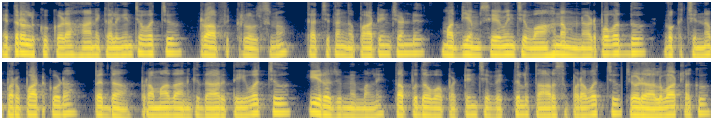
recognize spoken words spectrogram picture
ఇతరులకు కూడా హాని కలిగించవచ్చు. ట్రాఫిక్ రూల్స్ను ఖచ్చితంగా పాటించండి. మద్యం సేవించి వాహనం నడపవద్దు. ఒక చిన్న పొరపాటు కూడా పెద్ద ప్రమాదానికి దారి తీయవచ్చు. ఈరోజు మిమ్మల్ని తప్పుదోవ పట్టించే వ్యక్తులు తారసపడవచ్చు. చెడు అలవాట్లకు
